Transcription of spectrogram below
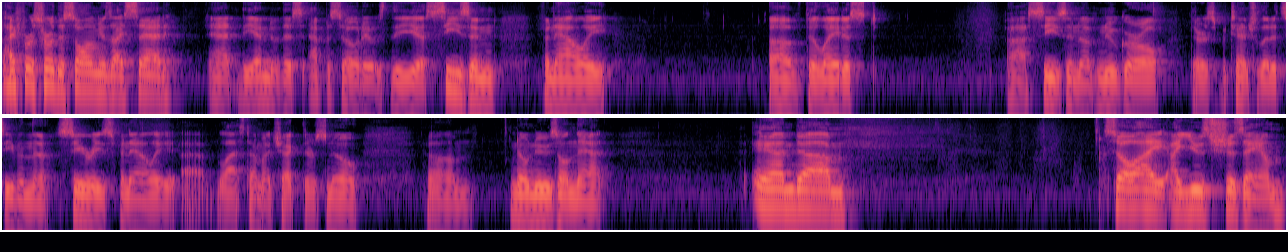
I first heard the song, as I said at the end of this episode. It was the uh, season finale of the latest uh, season of New Girl. There's potential that it's even the series finale. Uh, last time I checked, there's no um, no news on that. And um, so I, I used Shazam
